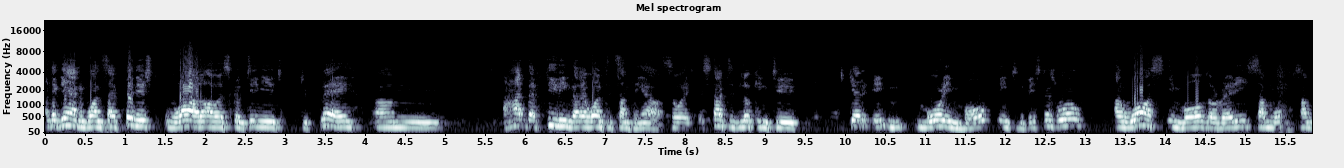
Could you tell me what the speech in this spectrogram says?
And again, once I finished, while I was continued to play, um, I had that feeling that I wanted something else. So I started looking to, to get more involved into the business world. I was involved already some some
